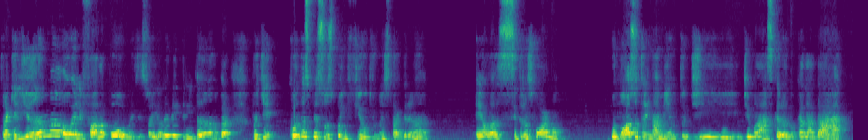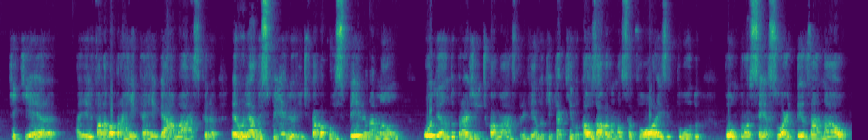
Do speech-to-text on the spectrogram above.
Será que ele ama ou ele fala, pô, mas isso aí eu levei 30 anos para... Porque quando as pessoas põem filtro no Instagram, elas se transformam. O nosso treinamento de, de máscara no Canadá, o que que era? Ele falava para recarregar a máscara, era olhar no espelho. A gente ficava com o espelho na mão, olhando para a gente com a máscara e vendo o que, que aquilo causava na nossa voz e tudo. Pô, um processo artesanal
